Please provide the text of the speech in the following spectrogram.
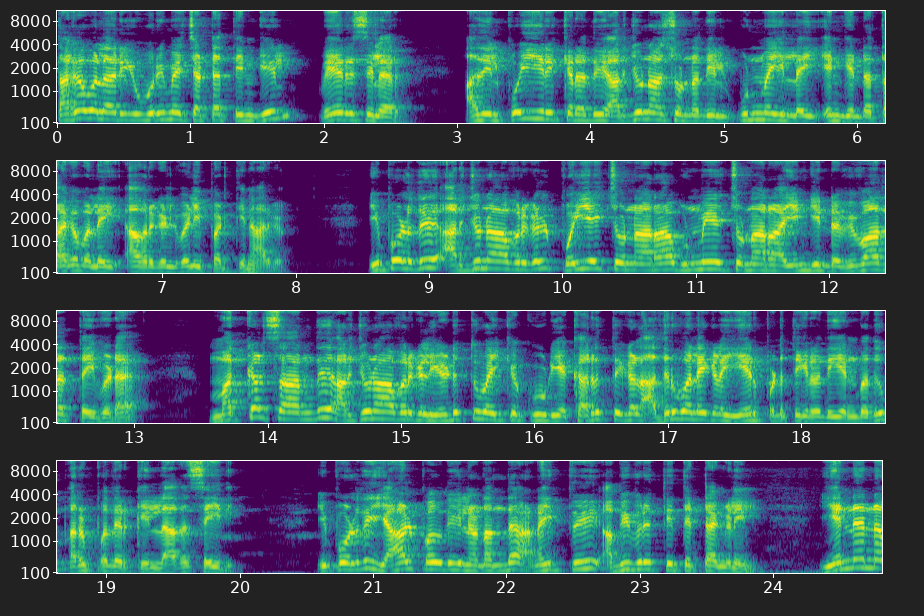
தகவல் அறிவு உரிமை சட்டத்தின் கீழ் வேறு சிலர் அதில் பொய் இருக்கிறது அர்ஜுனா சொன்னதில் உண்மையில்லை என்கின்ற தகவலை அவர்கள் வெளிப்படுத்தினார்கள். இப்பொழுது அர்ஜுனா அவர்கள் பொய்யை சொன்னாரா உண்மையை சொன்னாரா என்கின்ற விவாதத்தை விட மக்கள் சார்ந்து அர்ஜுனா அவர்கள் எடுத்து வைக்கக்கூடிய கருத்துகள் அதிர்வலைகளை ஏற்படுத்துகிறது என்பது மறுப்பதற்கு இல்லாத செய்தி. இப்பொழுது யாழ் பகுதியில் நடந்த அனைத்து அபிவிருத்தி திட்டங்களில் என்னென்ன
